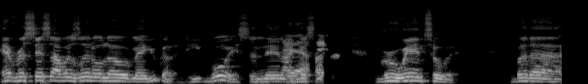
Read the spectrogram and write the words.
ever since I was little though, man, you got a deep voice. And then I guess I grew into it. But uh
